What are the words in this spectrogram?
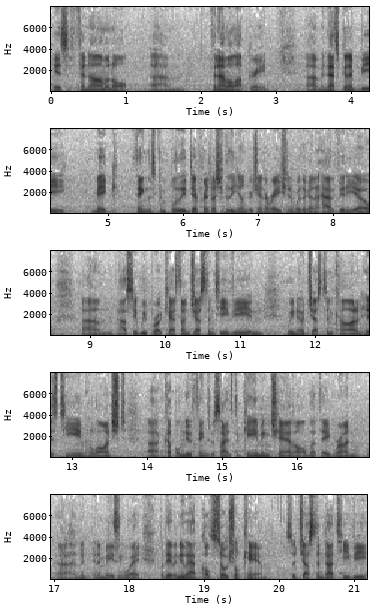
is phenomenal, um, phenomenal upgrade, um, and that's going to be make things completely different, especially for the younger generation where they're going to have video. Um, obviously, we broadcast on Justin TV, and we know Justin Kan and his team have launched a couple new things besides the gaming channel that they run uh, in an amazing way. But they have a new app called Social Cam. So Justin.tv,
